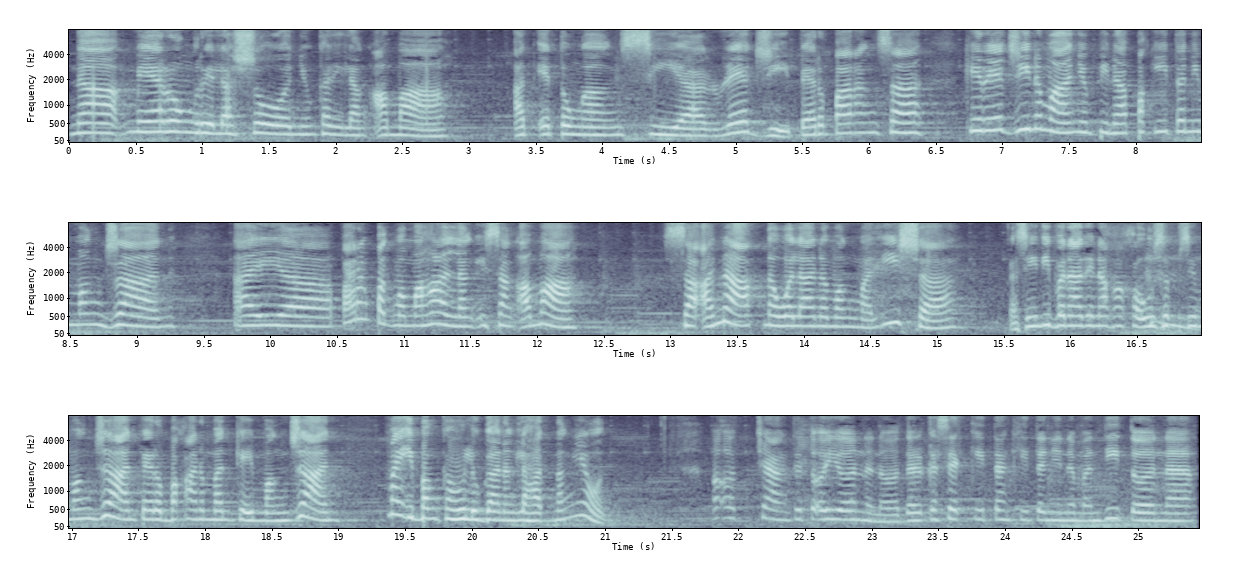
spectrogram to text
na merong relasyon yung kanilang ama at ito ngang si ah, Reggie. Pero parang sa kay Reggie naman, yung pinapakita ni Mang John ay ah, parang pagmamahal ng isang ama sa anak na wala namang mali siya. Kasi hindi pa natin nakakausap si Mang John, pero baka naman kay Mang John, may ibang kahulugan ng lahat ng yun. Oo, Chang, totoo yun, ano? Dahil kasi kitang-kita niyo naman dito na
